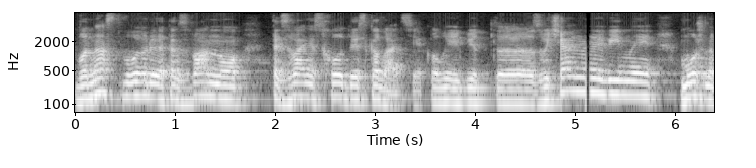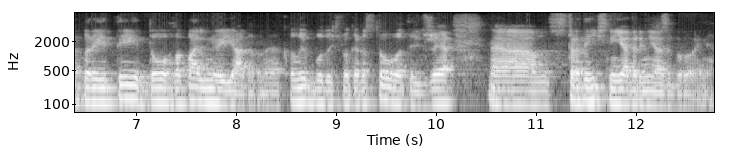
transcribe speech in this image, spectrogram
Вона створює так звану так звані сходи ескалації, коли від е, звичайної війни можна перейти до глобальної ядерної, коли будуть використовувати вже е, стратегічні ядерні озброєння.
